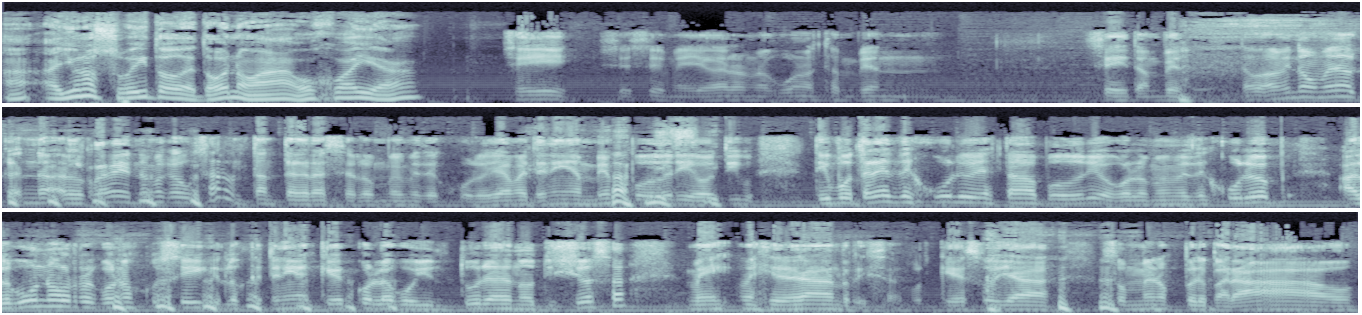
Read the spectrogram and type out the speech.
Ah, hay unos subitos de tono, ah, ojo ahí, ah. Sí, sí, sí, me llegaron algunos también Sí, también. A mí no me, al revés, no me causaron tanta gracia los memes de julio. Ya me tenían bien podrido. Tipo, tipo 3 de julio ya estaba podrido con los memes de julio. Algunos reconozco, sí, los que tenían que ver con la coyuntura noticiosa me, generaban risa, porque eso ya son menos preparados.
